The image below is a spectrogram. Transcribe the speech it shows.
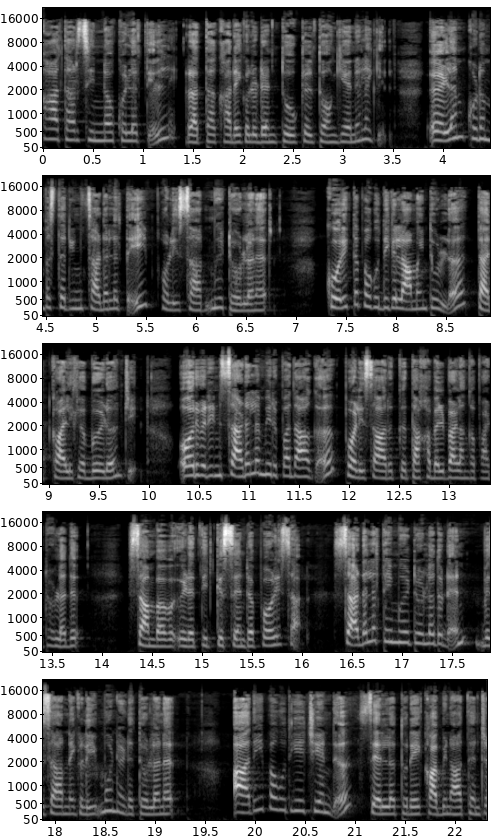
காத்தார் சின்ன குளத்தில் இரத்த கரைகளுடன் தூக்கில் தொங்கிய நிலையில் இளம் குடும்பஸ்தரின் சடலத்தை போலீசார் மீட்டுள்ளனர். குறித்த பகுதியில் அமைந்துள்ள தற்காலிக வீடொன்றில் ஒருவரின் சடலம் இருப்பதாக போலீசாருக்கு தகவல் வழங்கப்பட்டுள்ளது. சம்பவ இடத்திற்கு சென்ற போலீசார் சடலத்தை மீட்டுள்ளதுடன் விசாரணைகளை முன்னெடுத்துள்ளனர். அதே பகுதியைச் சேர்ந்த செல்லத்துறை கபிநாத் என்ற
